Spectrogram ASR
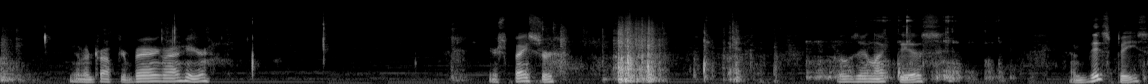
You're going to drop your bearing right here. Your spacer goes in like this. And this piece,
